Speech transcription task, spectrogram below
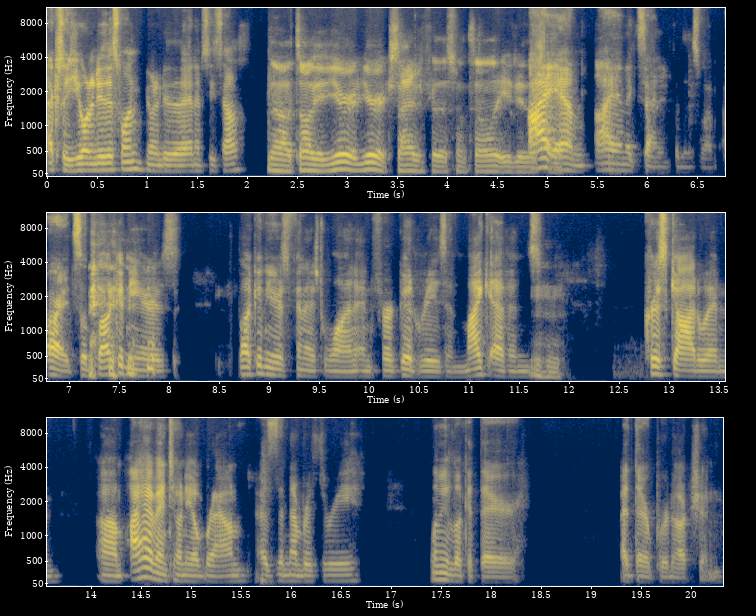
actually, you want to do this one? You want to do the NFC South? No, it's all you. You're you're excited for this one, so I'll let you do this. I one. am. I am excited for this one. All right, so Buccaneers, Buccaneers finished one, and for good reason. Mike Evans, Mhm. Chris Godwin. Um, I have Antonio Brown as the number three. Let me look at their at their production.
